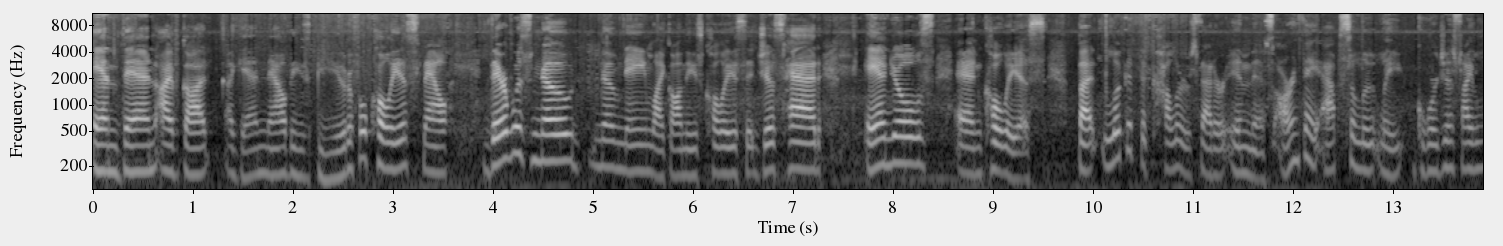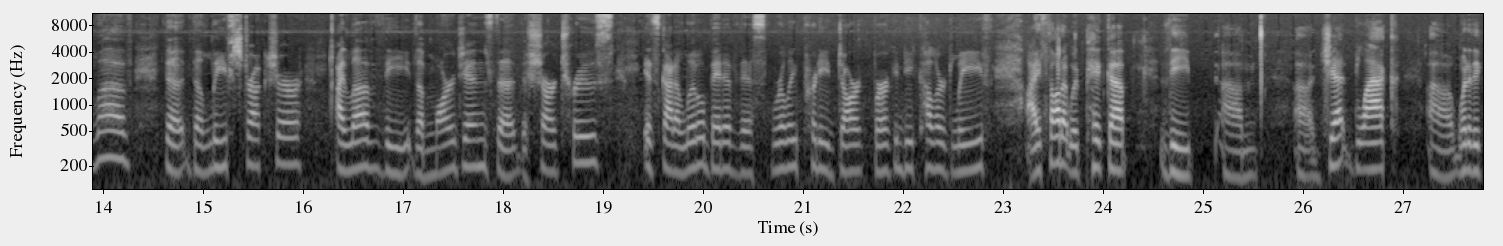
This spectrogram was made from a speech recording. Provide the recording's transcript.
and then I've got, again, now these beautiful coleus. Now, there was no, no name like on these coleus. It just had annuals and coleus. But look at the colors that are in this. Aren't they absolutely gorgeous? I love the, the leaf structure. I love the, the margins, the, the chartreuse. It's got a little bit of this really pretty dark burgundy colored leaf. I thought it would pick up the um, uh, jet black uh, what are the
